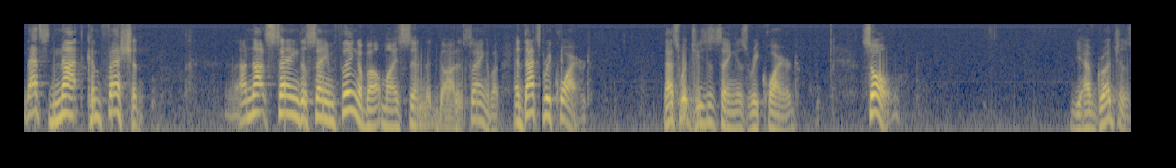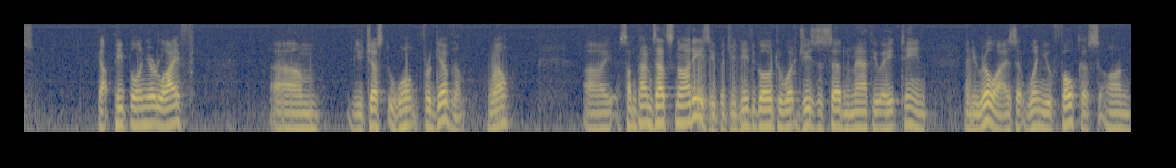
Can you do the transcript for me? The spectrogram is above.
That's not confession. I'm not saying the same thing about my sin that God is saying about it. And that's required. That's what Jesus is saying is required. So, you have grudges. Got people in your life, um, you just won't forgive them. Well, uh, sometimes that's not easy, but you need to go to what Jesus said in Matthew 18, and you realize that when you focus on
